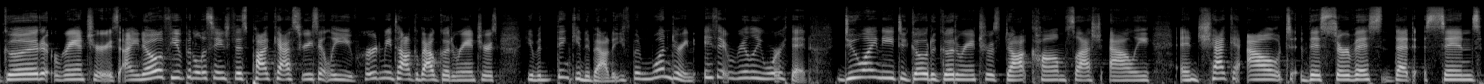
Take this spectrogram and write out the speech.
Good Ranchers. I know if you've been listening to this podcast recently, you've heard me talk about Good Ranchers. You've been thinking about it. You've been wondering, is it really worth it? Do I need to go to goodranchers.com slash Allie and check out this service that sends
